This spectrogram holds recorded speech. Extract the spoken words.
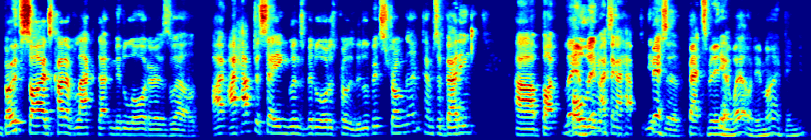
both sides kind of lack that middle order as well. I, I have to say England's middle order is probably a little bit stronger in terms of batting. Uh, but Liam bowling, I think I have to give best the batsman in yeah. the world, in my opinion.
